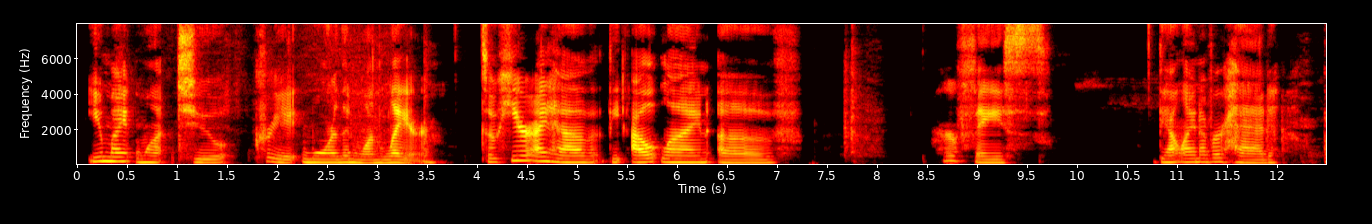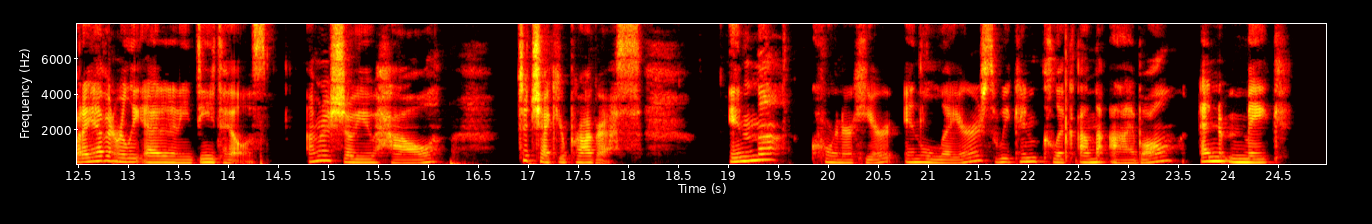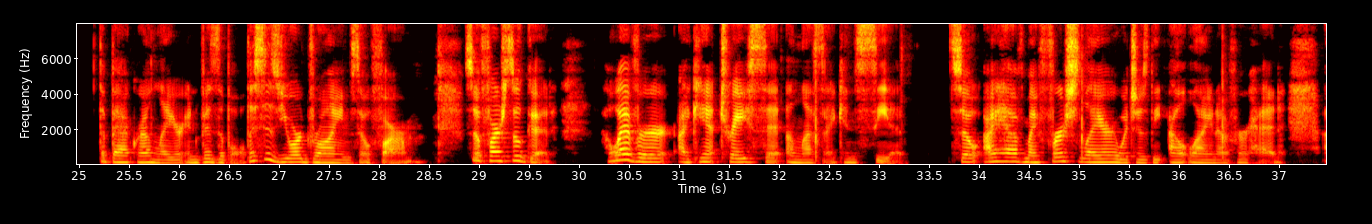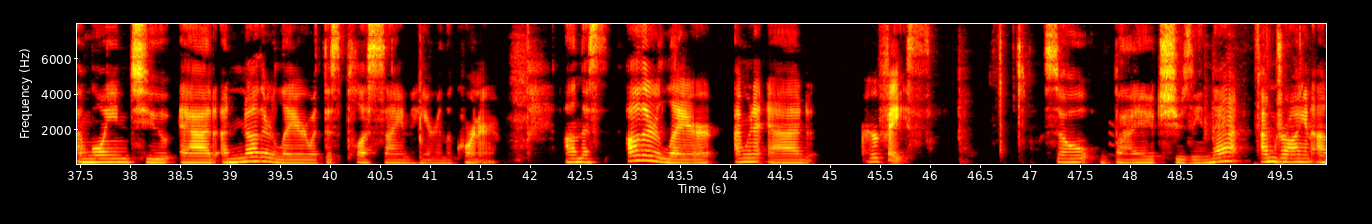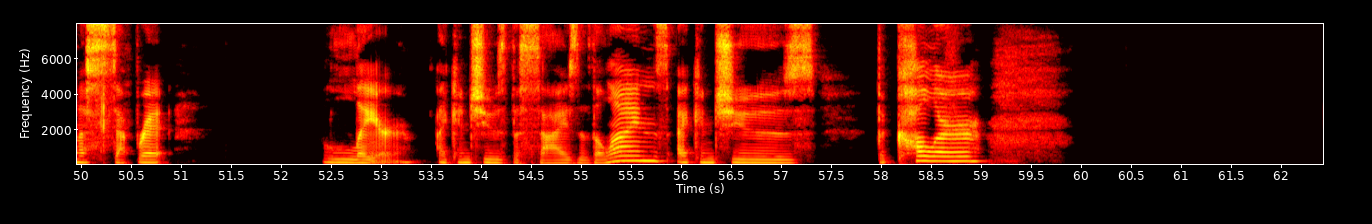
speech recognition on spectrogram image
you might want to create more than one layer. So here I have the outline of her face, the outline of her head, but I haven't really added any details. I'm going to show you how to check your progress. In the corner here in layers, we can click on the eyeball and make the background layer invisible. This is your drawing so far. So far, so good. However, I can't trace it unless I can see it. So I have my first layer, which is the outline of her head. I'm going to add another layer with this plus sign here in the corner. On this other layer, I'm going to add her face. So by choosing that, I'm drawing on a separate layer. I can choose the size of the lines. I can choose the color.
